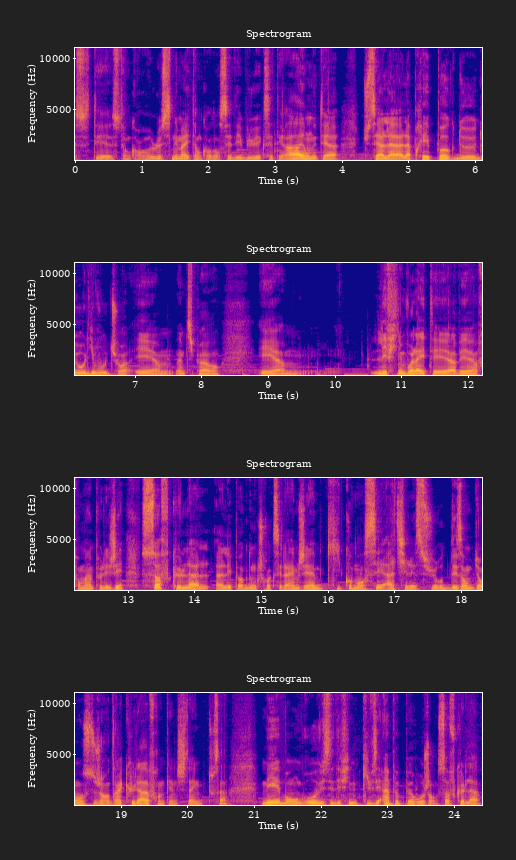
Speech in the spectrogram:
c'était c'était encore le cinéma était encore dans ses débuts, etc. Et on était, à, tu sais, à la, la pré-époque de, de Hollywood, tu vois, et euh, un petit peu avant. Et euh, les films, voilà, étaient, avaient un format un peu léger. Sauf que là, à l'époque, donc je crois que c'est la MGM qui commençait à tirer sur des ambiances genre Dracula, Frankenstein, tout ça. Mais bon, en gros, c'est des films qui faisaient un peu peur aux gens. Sauf que là,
